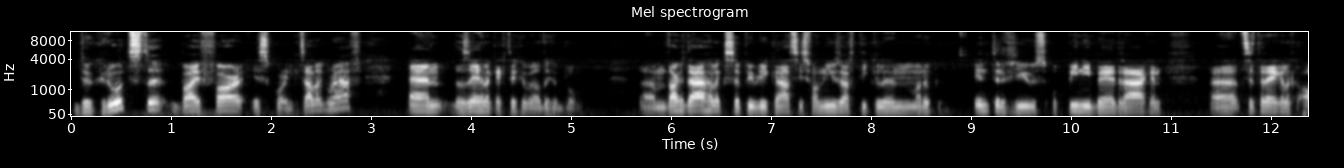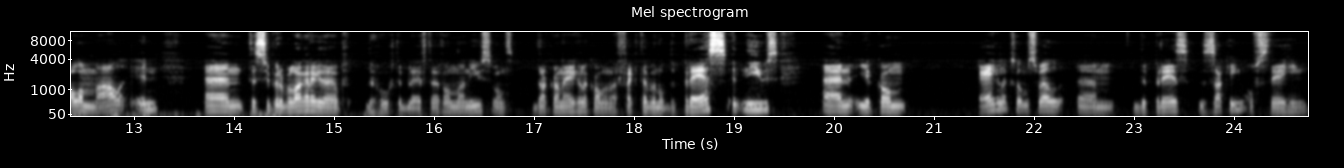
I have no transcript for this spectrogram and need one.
de grootste by far is Cointelegraph. En dat is eigenlijk echt een geweldige bron. Um, dagdagelijkse publicaties van nieuwsartikelen, maar ook interviews, opiniebijdragen. Uh, het zit er eigenlijk allemaal in. En het is super belangrijk dat je op de hoogte blijft hè, van dat nieuws, want dat kan eigenlijk al een effect hebben op de prijs, het nieuws. En je kan eigenlijk soms wel um, de prijszakking of stijging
